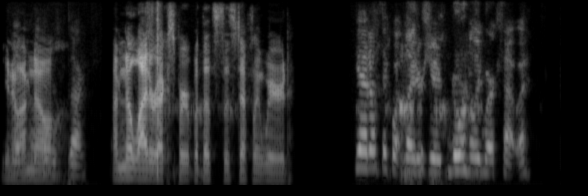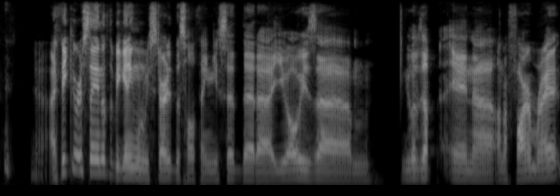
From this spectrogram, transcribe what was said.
You know, Yeah, I'm no, thing is bizarre. I'm no lighter expert, but that's that's definitely weird. Yeah, I don't think what lighters you normally work that way. Yeah, I think you were saying at the beginning when we started this whole thing, you said that uh, you always um you lived up in uh, on a farm, right?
